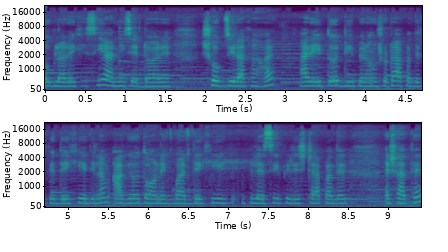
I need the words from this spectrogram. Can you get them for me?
ওগুলো রেখেছি, আর নিচের ডয়ারে সবজি রাখা হয়। আর এই তো ডিপের অংশটা আপনাদেরকে দেখিয়ে দিলাম। আগেও তো অনেকবার দেখিয়ে ফেলেছি ফ্রিজটা আপনাদের সাথে।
